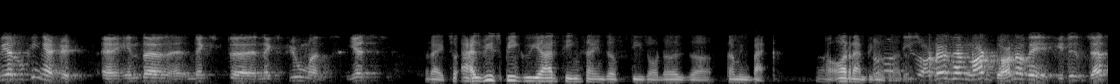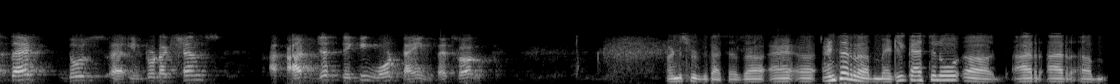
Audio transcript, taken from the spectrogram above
we are looking at it uh, in the uh, next uh, next few months. Yes. Right. So as we speak, we are seeing signs of these orders coming back or ramping up. No. These orders have not gone away. It is just that those introductions are just taking more time. That's all. Understood, Vikas sir. Sir, Metalcastello, um,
